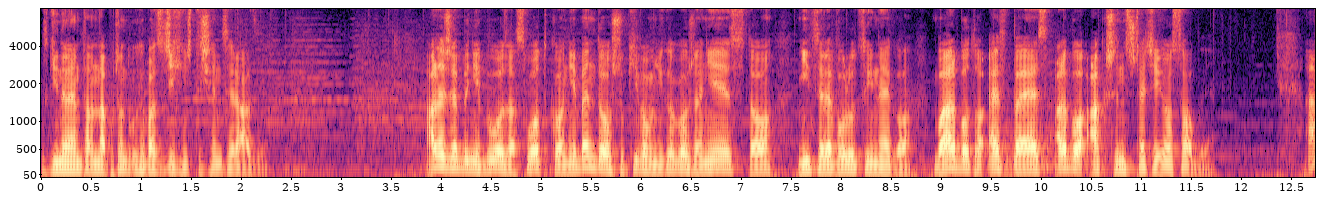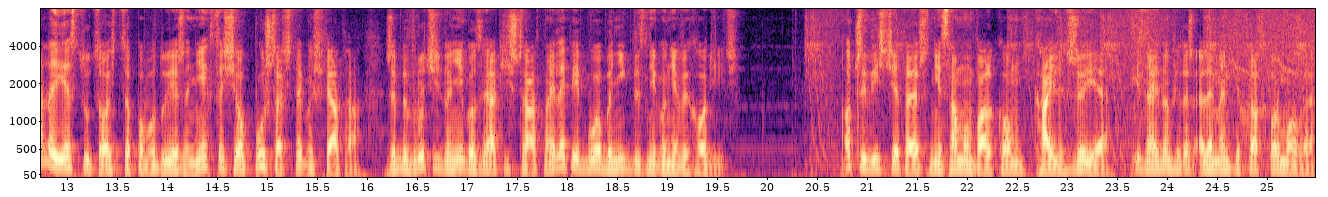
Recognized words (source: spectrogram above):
Zginąłem tam na początku chyba z 10 tysięcy razy. Ale żeby nie było za słodko, nie będę oszukiwał nikogo, że nie jest to nic rewolucyjnego, bo albo to FPS, albo action z trzeciej osoby. Ale jest tu coś, co powoduje, że nie chce się opuszczać tego świata, żeby wrócić do niego za jakiś czas. Najlepiej byłoby nigdy z niego nie wychodzić. Oczywiście też nie samą walką Kyle żyje i znajdą się też elementy platformowe.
